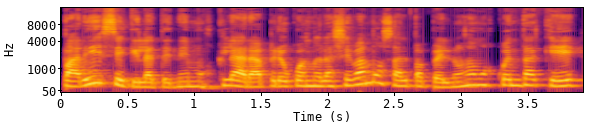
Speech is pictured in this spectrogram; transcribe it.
parece que la tenemos clara, pero cuando la llevamos al papel nos damos cuenta que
